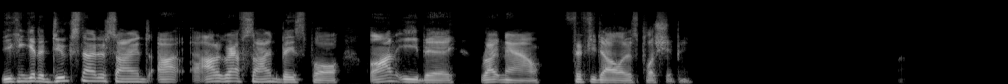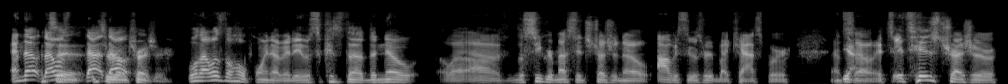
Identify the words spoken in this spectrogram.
You can get a Duke Snider signed uh, autograph signed baseball on eBay right now, fifty dollars plus shipping. And that that It's was a, that, a real that treasure. well that was the whole point of it. It was because the the note uh, the secret message treasure note obviously was written by Casper, and Yeah. so it's it's his treasure,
